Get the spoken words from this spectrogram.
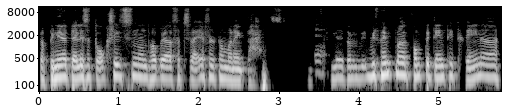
da bin ich ja teilweise da gesessen und habe ja verzweifelt und man denkt, ach, ja. wie findet man kompetente Trainer?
